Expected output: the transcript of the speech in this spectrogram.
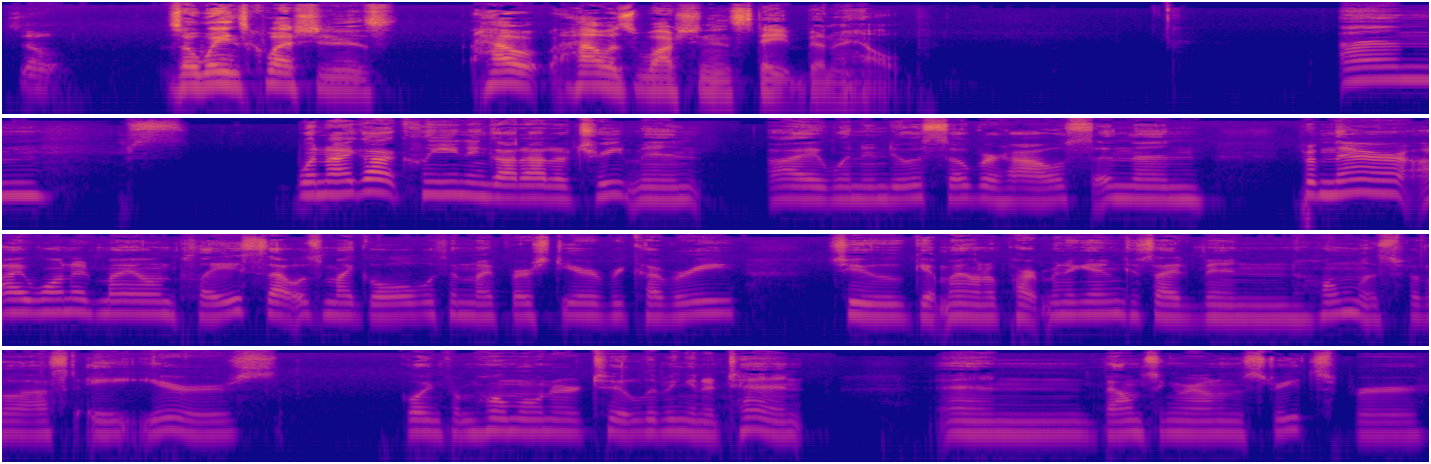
So, so Wayne's question is how how has Washington State been a help? Um, when I got clean and got out of treatment, I went into a sober house, and then from there, I wanted my own place. That was my goal within my first year of recovery to get my own apartment again because I'd been homeless for the last eight years, going from homeowner to living in a tent and bouncing around in the streets for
